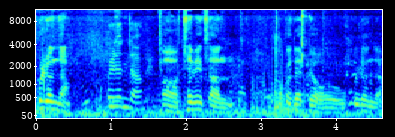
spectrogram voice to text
훈련장, 훈련장. 어, 태백산 국가대표 훈련장.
